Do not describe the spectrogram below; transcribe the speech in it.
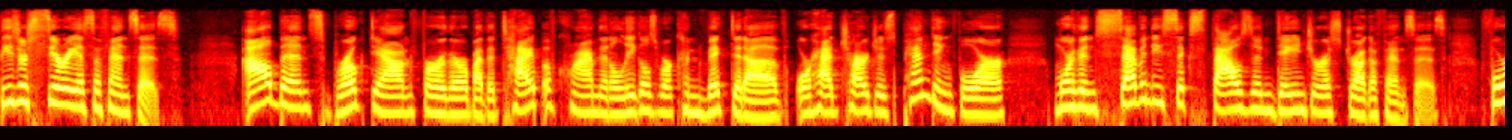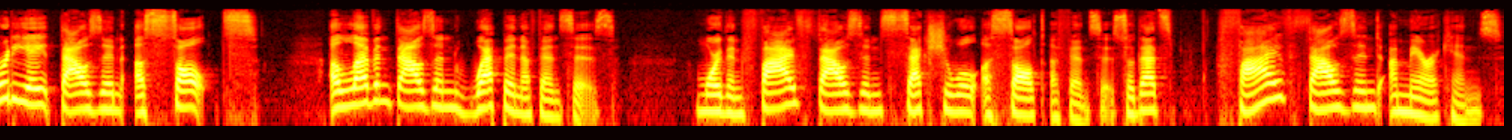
these are serious offenses. Albence broke down further by the type of crime that illegals were convicted of or had charges pending for more than 76,000 dangerous drug offenses, 48,000 assaults, 11,000 weapon offenses, more than 5,000 sexual assault offenses. So that's 5,000 Americans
